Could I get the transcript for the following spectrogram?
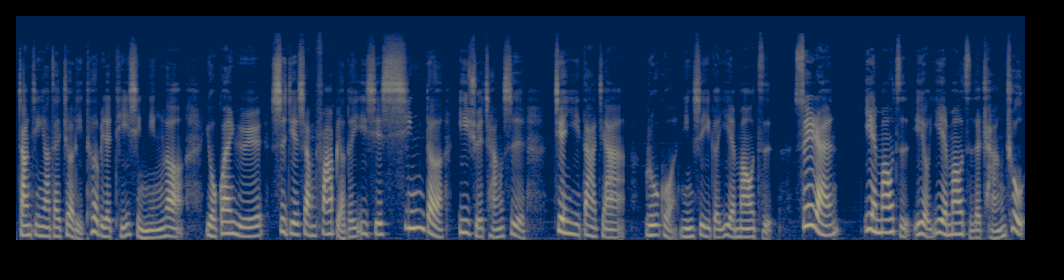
张静要在这里特别的提醒您了，有关于世界上发表的一些新的医学常识，建议大家。如果您是一个夜猫子，虽然夜猫子也有夜猫子的长处，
